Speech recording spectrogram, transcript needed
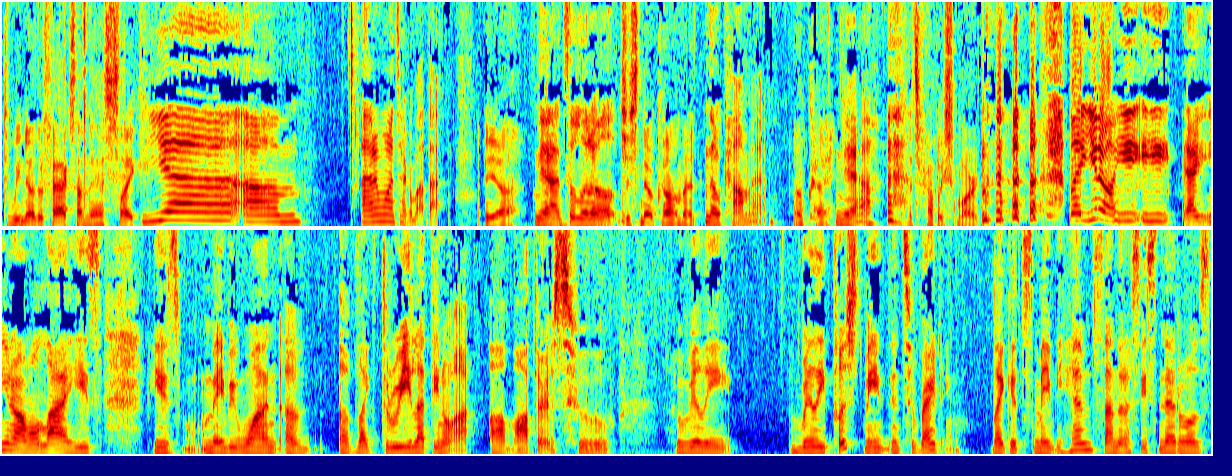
Do we know the facts on this? Like, Yeah. Um, I don't want to talk about that. Yeah, Yeah, it's a little just no comment. no comment. Okay, Yeah. that's probably smart. But you know, he he, I, you know, I won't lie. He's he's maybe one of of like three Latino um, authors who who really really pushed me into writing. Like it's maybe him, Sandra Cisneros,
